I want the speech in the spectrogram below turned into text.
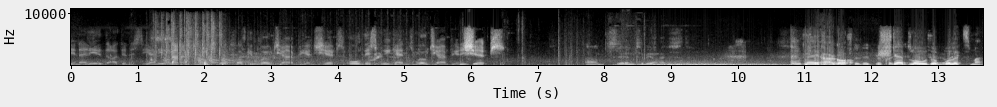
watching any of the, I didn't see any of last week's fucking world championships or this weekend's world championships. Um, same to be honest. Mate, I got shed loads of bullets, man.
